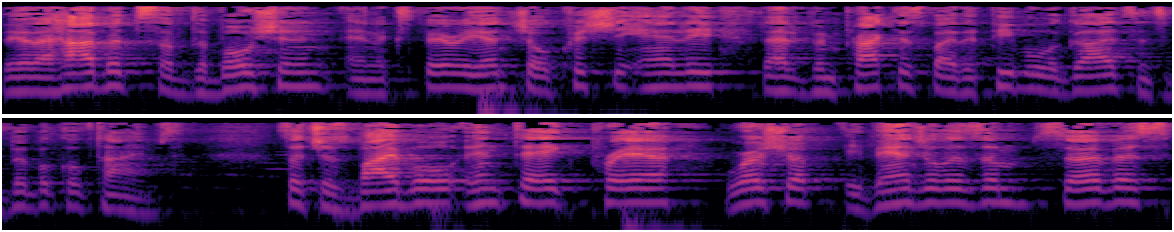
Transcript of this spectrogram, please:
They are the habits of devotion and experiential Christianity that have been practiced by the people of God since biblical times, such as Bible intake, prayer, worship, evangelism, service,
